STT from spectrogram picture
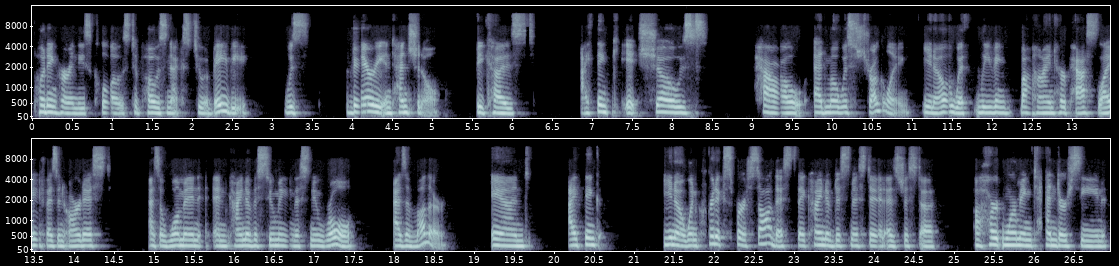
putting her in these clothes to pose next to a baby was very intentional because I think it shows how Edma was struggling, you know, with leaving behind her past life as an artist, as a woman, and kind of assuming this new role as a mother. And I think, you know, when critics first saw this, they kind of dismissed it as just a, a heartwarming, tender scene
